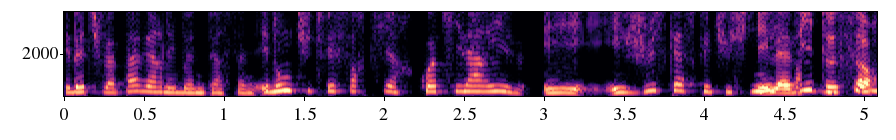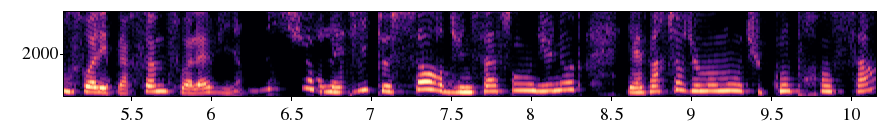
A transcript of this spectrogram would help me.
eh ben tu vas pas vers les bonnes personnes. Et donc tu te fais sortir quoi qu'il arrive et, jusqu'à ce que tu finisses. Et la vie te sort, soit les personnes, soit la vie. Hein. Bien sûr, la vie te sort d'une façon ou d'une autre. Et à partir du moment où tu comprends ça,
